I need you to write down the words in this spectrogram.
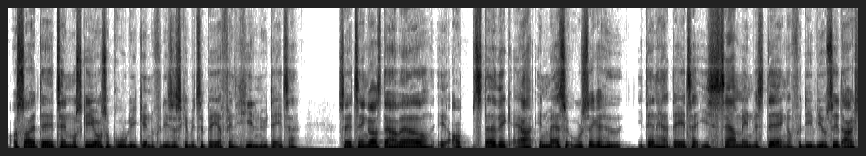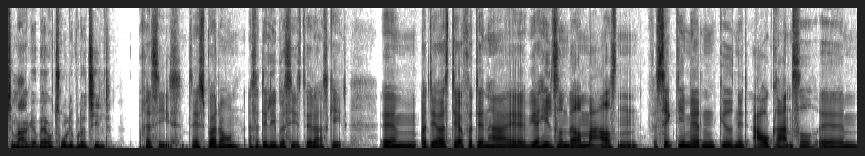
og så er dataen måske også ubrugelig igen, fordi så skal vi tilbage og finde helt ny data. Så jeg tænker også, der har været, øh, og stadigvæk er, en masse usikkerhed i den her data, især med investeringer, fordi vi jo set aktiemarkedet være utrolig volatilt. Præcis, det er spot on. Altså det er lige præcis det, der er sket. Øhm, og det er også derfor, den har, øh, vi har hele tiden været meget sådan, forsigtige med den, givet den et afgrænset øh,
